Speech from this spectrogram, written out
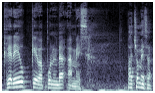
creo que va a poner a, a Mesa. Pacho Mesa.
